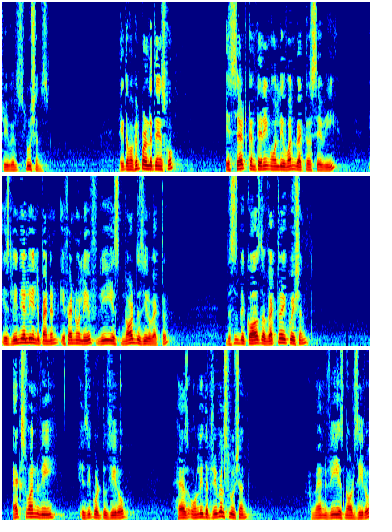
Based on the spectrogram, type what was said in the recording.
trivial solutions ایک دفعہ پھر پڑھ لیتے ہیں اس کو A set containing only one vector say v is linearly independent if and no is not the zero vector this is because the vector equation x one v is equal to zero has only the trivial solution when v is not zero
